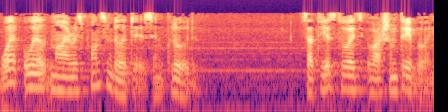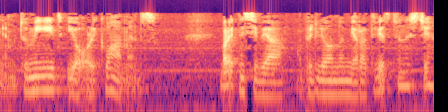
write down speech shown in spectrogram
What will my responsibilities include? Соответствовать вашим требованиям. To meet your requirements. Брать на себя определенную меру ответственности.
